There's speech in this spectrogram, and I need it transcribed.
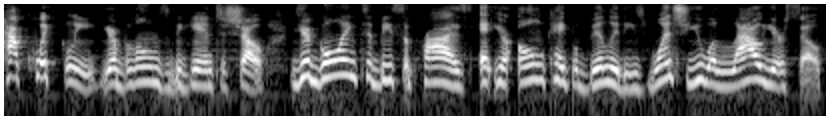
how quickly your blooms begin to show. You're going to be surprised at your own capabilities once you allow yourself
